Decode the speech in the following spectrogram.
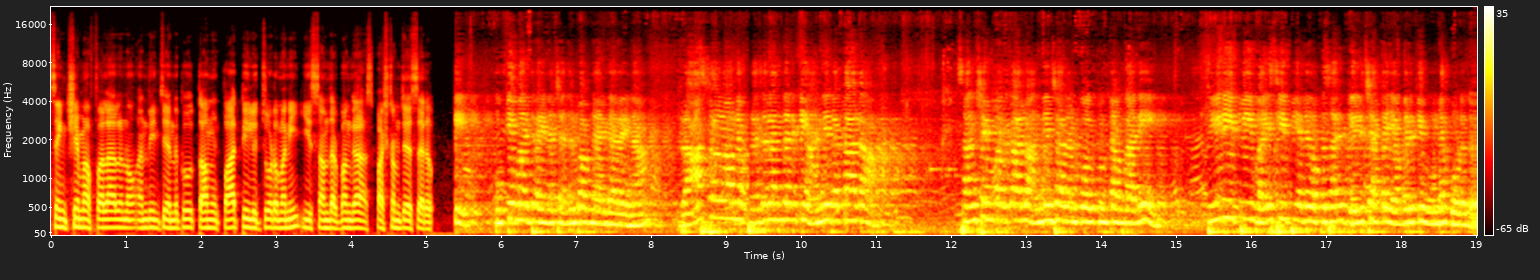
సంక్షేమ ఫలాలను అందించేందుకు తాము పార్టీలు చూడమని ఈ సందర్భంగా స్పష్టం చేశారు. ముఖ్యమంత్రి అయిన చంద్రబాబు నాయుడు గారైనా రాష్ట్రంలో ఉన్న ప్రజలందరికీ అన్ని రకాల సంక్షేమ పథకాలు అందించాలని కోరుకుంటాం కానీ టీడీపీ వైసీపీ అనే ఒకసారి గెలిచాక ఎవరికి ఉండకూడదు.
